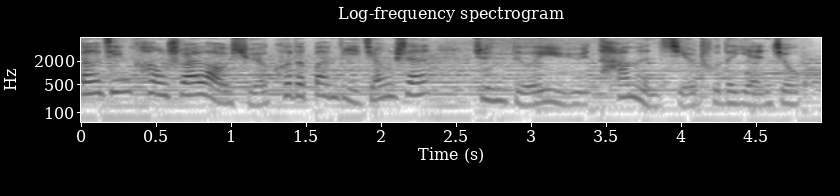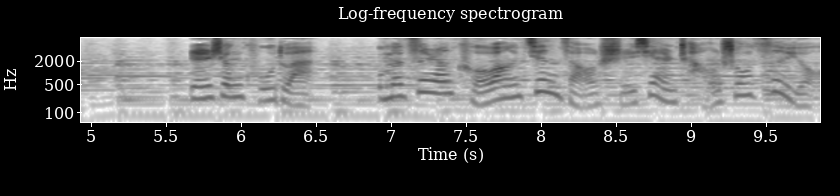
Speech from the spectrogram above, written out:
当今抗衰老学科的半壁江山均得益于他们杰出的研究。人生苦短，我们自然渴望尽早实现长寿自由。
